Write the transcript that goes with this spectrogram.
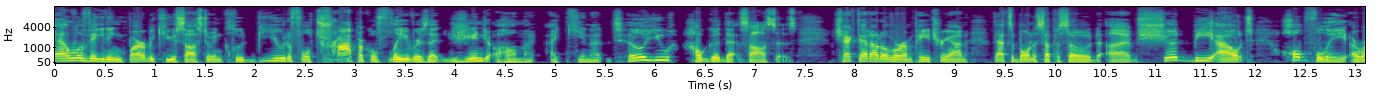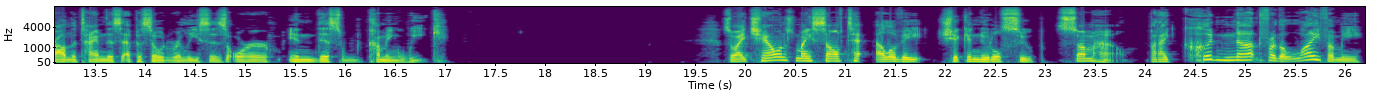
elevating barbecue sauce to include beautiful tropical flavors that ginger. Oh my, I cannot tell you how good that sauce is. Check that out over on Patreon. That's a bonus episode. Uh, should be out hopefully around the time this episode releases or in this coming week. So I challenged myself to elevate chicken noodle soup somehow, but I could not for the life of me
